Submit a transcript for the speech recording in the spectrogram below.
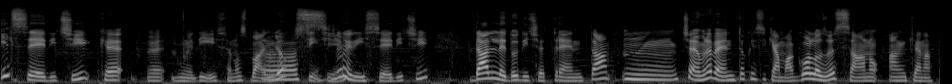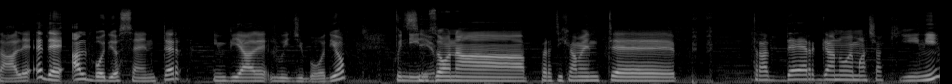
il 16, che è lunedì, se non sbaglio, Eh, sì, sì. lunedì 16, dalle 12.30 mm, c'è un evento che si chiama Goloso e Sano anche a Natale ed è al Bodio Center in viale Luigi Bodio, quindi Sì. in zona praticamente tra Dergano e Maciachini.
